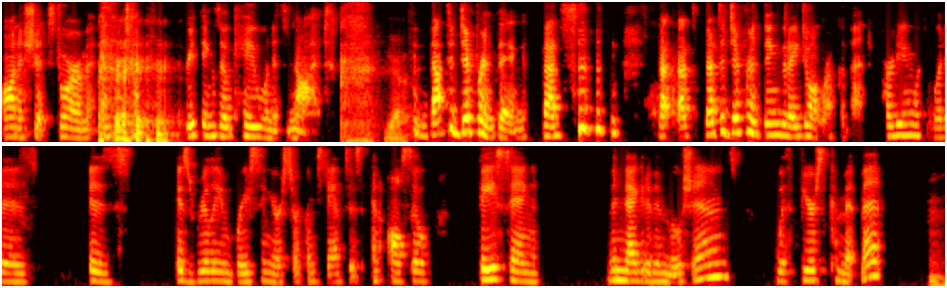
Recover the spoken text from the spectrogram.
on a shit storm and pretend everything's okay when it's not. Yeah. That's a different thing. That's that that's that's a different thing that i don't recommend. Partying with what is is is really embracing your circumstances and also facing the negative emotions with fierce commitment mm.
